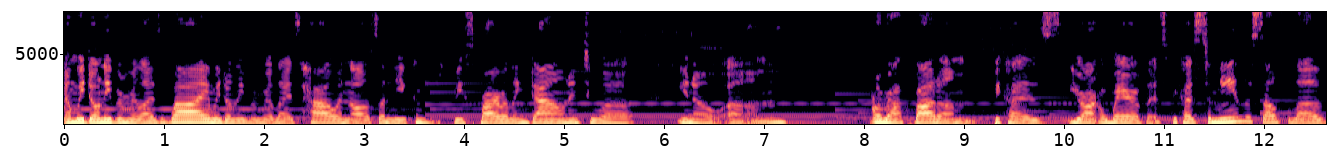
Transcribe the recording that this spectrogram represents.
And we don't even realize why and we don't even realize how and all of a sudden you can be spiraling down into a you know um a rock bottom because you aren't aware of this because to me the self-love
